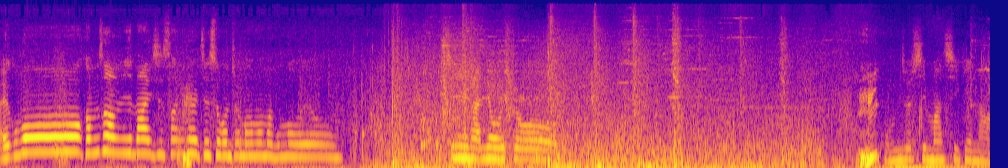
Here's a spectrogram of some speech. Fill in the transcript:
아이고 뭐 감사합니다. 이제 상결 제수건 좀 하나 고마워요. 조심히 다녀오쇼. 몸 조심하시게나.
